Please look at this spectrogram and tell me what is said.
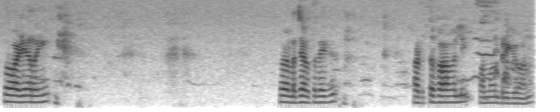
ഇപ്പോൾ വഴി ഇറങ്ങി. വെള്ളച്ചാട്ടത്തിലേക്ക് അടുത്ത ഫാമിലി വന്നുകൊണ്ടിരിക്കുവാണ്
